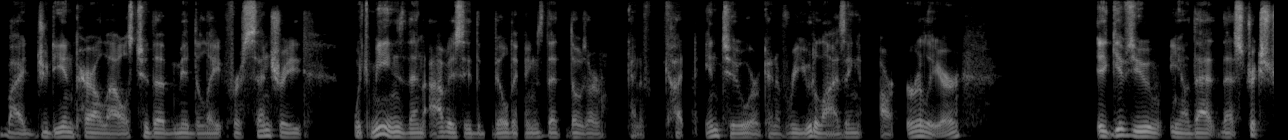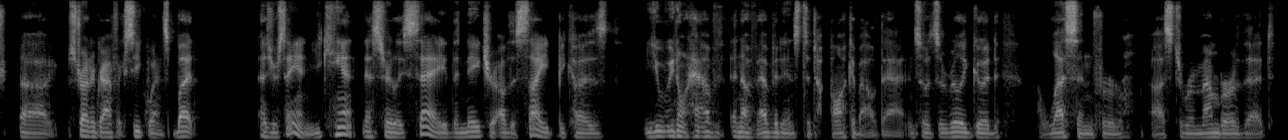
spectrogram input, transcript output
by Judean parallels to the mid to late first century, which means then obviously the buildings that those are kind of cut into or kind of reutilizing are earlier. It gives you, you know, that that strict uh, stratigraphic sequence, but as you're saying, you can't necessarily say the nature of the site because you we don't have enough evidence to talk about that. And so it's a really good lesson for us to remember that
